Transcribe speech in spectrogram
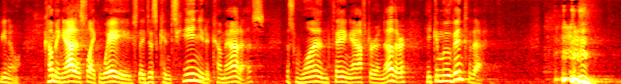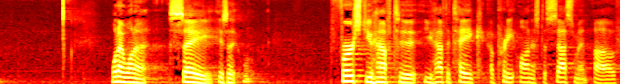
you know, coming at us like waves. They just continue to come at us. Just one thing after another. He can move into that. what I want to say is that first you have to you have to take a pretty honest assessment of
